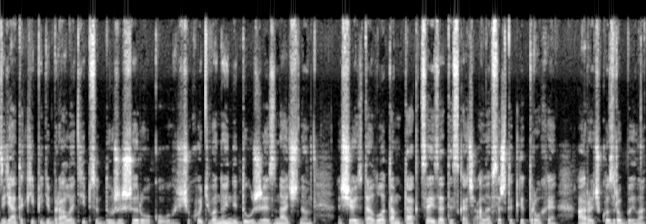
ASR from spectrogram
я таки підібрала тіпсу дуже широку, що хоч воно й не дуже значно щось дало там так цей затискач, але все ж таки трохи арочку зробила.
